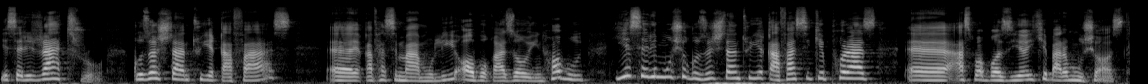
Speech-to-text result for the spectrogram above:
یه سری رت رو گذاشتن توی قفس. قفس معمولی آب و غذا و اینها بود. یه سری موش رو گذاشتن توی قفسی که پر از اسباب بازیایی که برای موش هاست.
